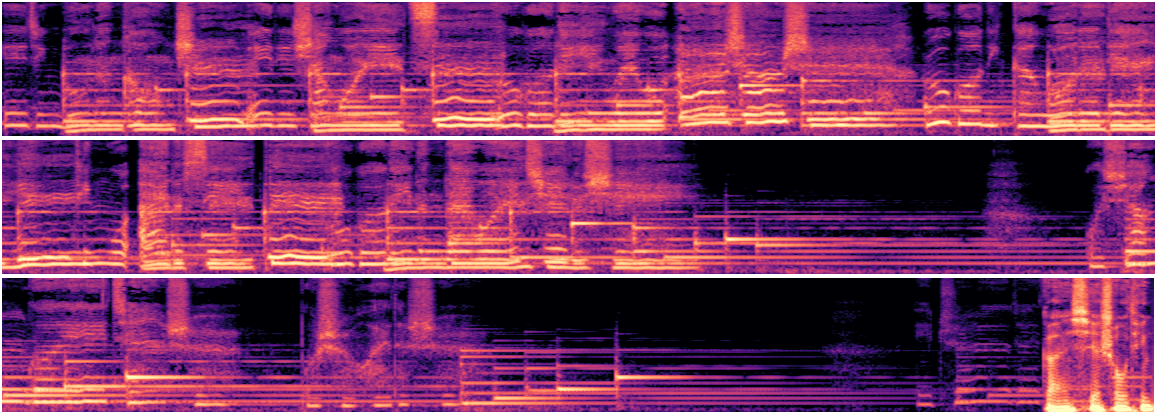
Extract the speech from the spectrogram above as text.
已经不能控制每天想我一次，如果你因为我而诚实，如果你看我的电影，听我爱的 CD，如果你能带我一起旅行，我想过一件事，不是坏的事。感谢收听。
